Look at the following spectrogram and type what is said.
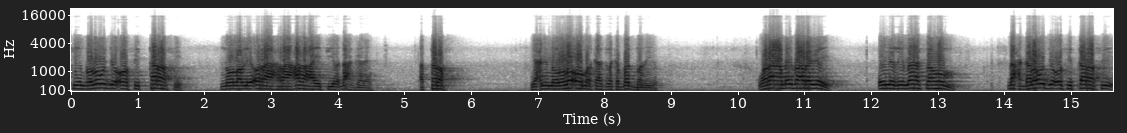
tiimbadowda oo fi tarafi nololi o raaxraaxada haytiyo dhex galeen ataraf yacni nololo oo markaas laka badbadiyo. Wara'a may baaragay inkimaasahum dhexgalowda oo fi tarafi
